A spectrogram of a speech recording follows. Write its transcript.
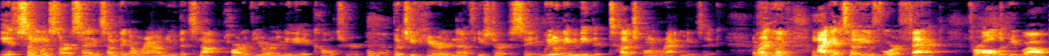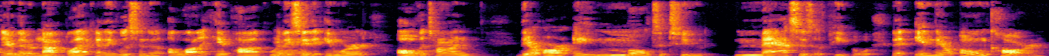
if someone starts saying something around you that's not part of your immediate culture, Mhm. but you hear it enough, you start to say it. We don't even need to touch on rap music, right? Like I can tell you for a fact, for all the people out there that are not black and they listen to a lot of hip hop where they say the N word all the time, there are a multitude, masses of people that in their own car,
